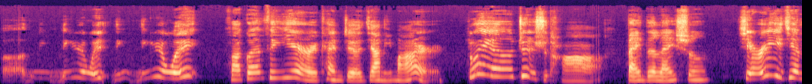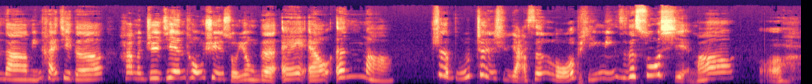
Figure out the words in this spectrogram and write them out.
呃，您您认为，您您认为？法官菲耶尔看着加尼马尔，对呀，正是他。白德莱生：“显而易见的，您还记得他们之间通讯所用的 ALN 吗？这不正是亚森·罗平名字的缩写吗？”啊，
